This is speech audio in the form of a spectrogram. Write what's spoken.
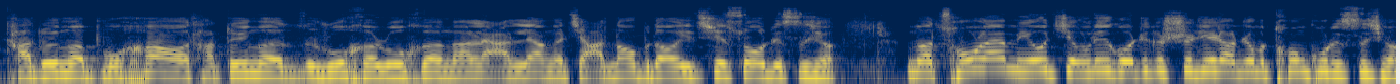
他对我不好，他对我如何如何，俺俩两个家闹不到一起，所有的事情，我从来没有经历过这个世界上这么痛苦的事情，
